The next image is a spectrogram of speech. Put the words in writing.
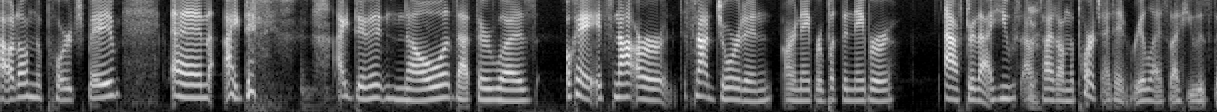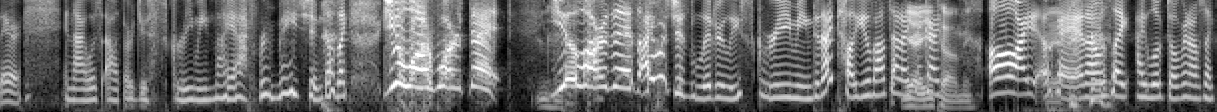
out on the porch, babe, and I didn't. I didn't know that there was okay, it's not our it's not Jordan, our neighbor, but the neighbor after that he was outside on the porch. I didn't realize that he was there. And I was out there just screaming my affirmations. I was like, You are worth it. Mm-hmm. You are this. I was just literally screaming. Did I tell you about that? I yeah, think you I told me. Oh, I okay. And I was like, I looked over and I was like,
